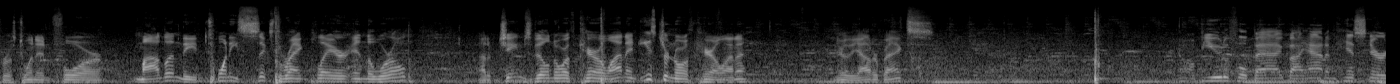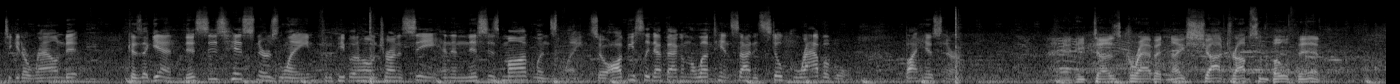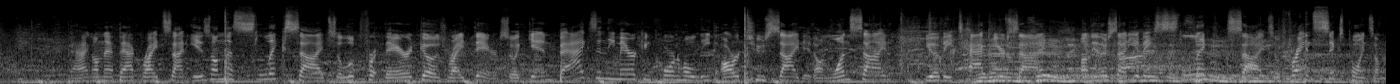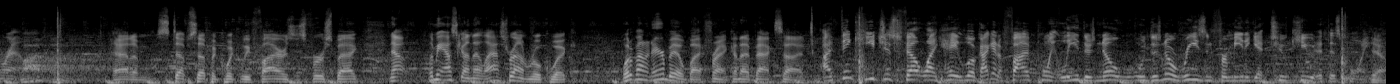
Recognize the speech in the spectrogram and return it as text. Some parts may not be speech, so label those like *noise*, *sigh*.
First one in for Modlin, the 26th ranked player in the world out of Jamesville, North Carolina, and Eastern North Carolina, near the Outer Banks. Oh, beautiful bag by Adam Hissner to get around it. Because again, this is Hissner's lane for the people at home trying to see, and then this is Modlin's lane. So obviously that bag on the left-hand side is still grabbable by Hissner. And he does grab it. Nice shot, drops them both in. Bag on that back right side is on the slick side, so look for, there it goes right there. So again, bags in the American Cornhole League are two-sided. On one side, you have a tackier side. On the other side, you have a slick side. So Frank six points on the round. Adam steps up and quickly fires his first bag. Now, let me ask you on that last round real quick. What about an airmail by Frank on that backside? I think he just felt like, hey, look, I got a five-point lead. There's no, there's no reason for me to get too cute at this point. Yeah.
